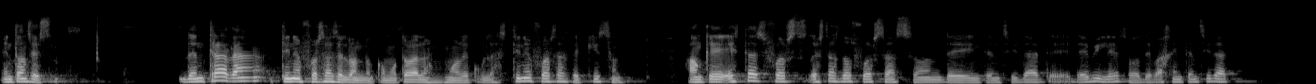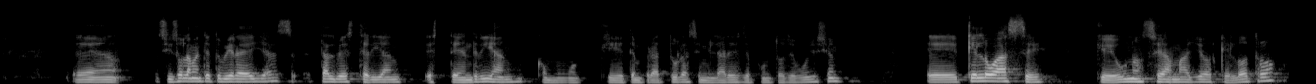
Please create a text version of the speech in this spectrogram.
Entonces, de entrada, tiene fuerzas de London, como todas las moléculas. Tiene fuerzas de Kisson. Aunque estas, dos fuerzas son de intensidad de- débiles o de baja intensidad, eh, si solamente tuviera ellas, tal vez terían, tendrían como que temperaturas similares de puntos de ebullición. Eh, ¿Qué lo hace que uno sea mayor que el otro?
